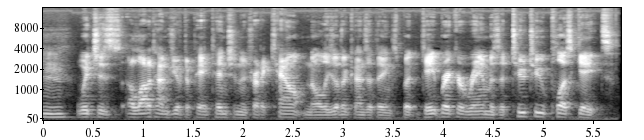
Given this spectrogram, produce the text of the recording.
Mm-hmm. which is a lot of times you have to pay attention and try to count and all these other kinds of things. But Gatebreaker Ram is a two-two plus Gates.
